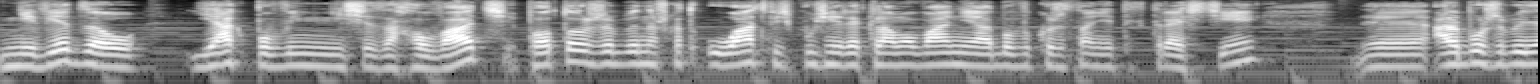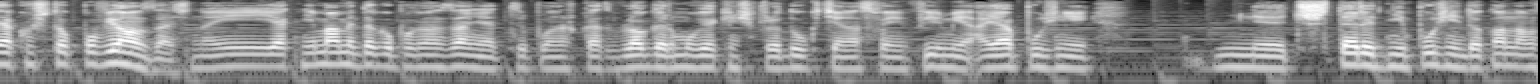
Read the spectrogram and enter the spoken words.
nie wiedzą jak powinni się zachować po to, żeby na przykład ułatwić później reklamowanie albo wykorzystanie tych treści, e, albo żeby jakoś to powiązać. No i jak nie mamy tego powiązania, typu na przykład vloger mówi o jakimś produkcie na swoim filmie, a ja później 4 dni później dokonam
